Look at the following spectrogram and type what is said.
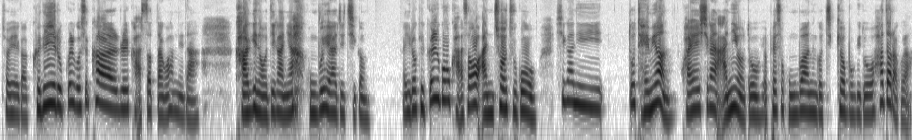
저희 애가 그대로 끌고 스카를 갔었다고 합니다. 가긴 어디 가냐? 공부해야지 지금. 이렇게 끌고 가서 앉혀두고 시간이 또 되면 과외 시간 아니어도 옆에서 공부하는 거 지켜보기도 하더라고요.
